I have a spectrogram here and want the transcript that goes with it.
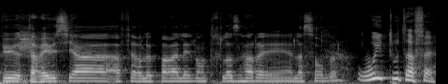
tu as, as, réussi à, faire le parallèle entre l'Azhar et la Sorbonne? Oui, tout à fait.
